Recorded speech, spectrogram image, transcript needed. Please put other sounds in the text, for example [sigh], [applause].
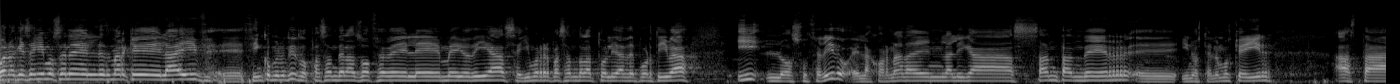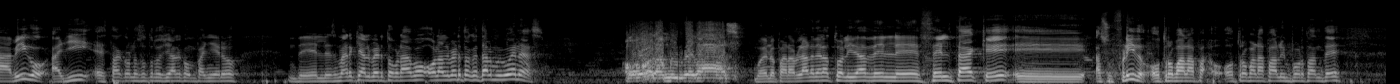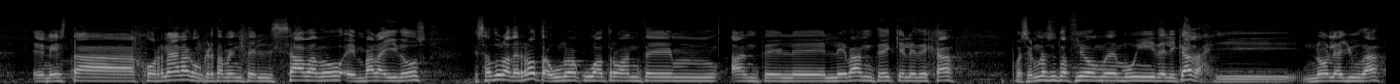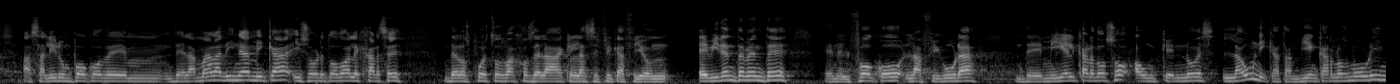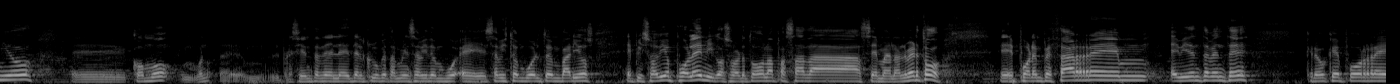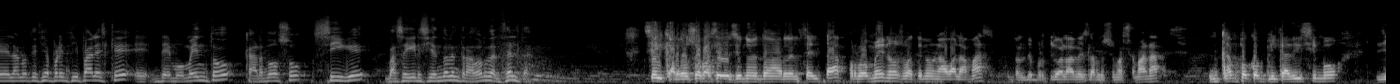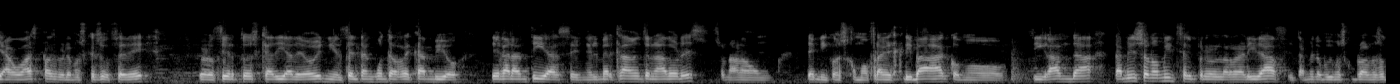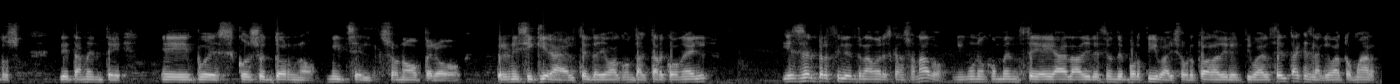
Bueno, aquí seguimos en el Desmarque Live. Eh, cinco minutitos pasan de las 12 del eh, mediodía. Seguimos repasando la actualidad deportiva y lo sucedido en la jornada en la Liga Santander. Eh, y nos tenemos que ir hasta Vigo. Allí está con nosotros ya el compañero del Desmarque, Alberto Bravo. Hola Alberto, ¿qué tal? Muy buenas. Hola, muy buenas. Bueno, para hablar de la actualidad del Celta que ha sufrido otro, otro varapalo importante en esta jornada, concretamente el sábado en Balaídos, esa dura derrota, 1 a 4 ante, mm, ante el eh, Levante, que le deja pues en una situación eh, muy delicada y no le ayuda a salir un poco de, mm, de la mala dinámica y sobre todo alejarse de los puestos bajos de la clasificación. Evidentemente, en el foco la figura de Miguel Cardoso, aunque no es la única, también Carlos Mourinho, eh, como bueno, eh, el presidente del, club que también se ha, eh, se ha, visto envuelto en varios episodios polémicos, sobre todo la pasada semana. Alberto, por empezar, evidentemente, creo que por la noticia principal es que de momento Cardoso sigue, va a seguir siendo el entrenador del Celta. Sí, Cardoso va a seguir siendo el entrenador del Celta, por lo menos va a tener una bala más contra el Deportivo Alavés la próxima semana. Un campo complicadísimo, Yago Aspas, veremos qué sucede pero lo cierto es que a día de hoy ni el Celta encuentra recambio de garantías en el mercado de entrenadores. Sonaron técnicos como Frank Escribá, como Ziganda, también sonó Mitchell, pero la realidad, y también lo pudimos comprar nosotros directamente, eh, pues con su entorno, Mitchell sonó, pero, pero ni siquiera el Celta llegó a contactar con él. Y ese es el perfil de entrenadores que. Ninguno convence a la dirección deportiva y sobre todo a la directiva del Celta, que es la que va a tomar,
